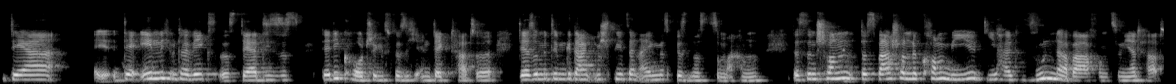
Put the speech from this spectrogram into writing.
der, der ähnlich unterwegs ist, der dieses, der die Coachings für sich entdeckt hatte, der so mit dem Gedanken spielt, sein eigenes Business zu machen. Das sind schon, das war schon eine Kombi, die halt wunderbar funktioniert hat.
